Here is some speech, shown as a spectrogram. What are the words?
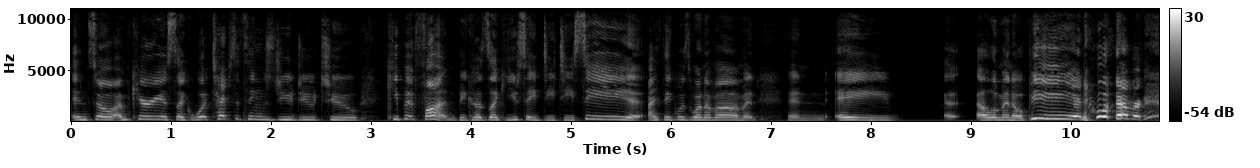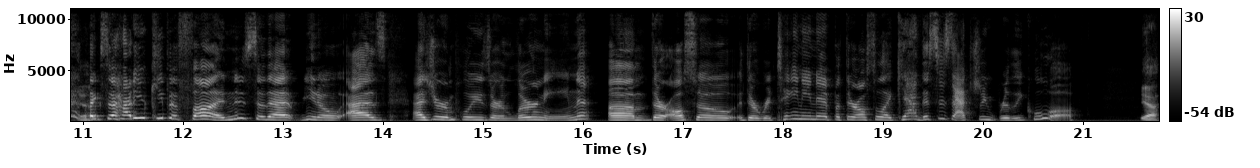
and so i'm curious like what types of things do you do to keep it fun? Because like you say dtc i think was one of them and and a element op and whatever yeah. like so how do you keep it fun so that you know as as your employees are learning um they're also they're retaining it but they're also like yeah this is actually really cool yeah.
